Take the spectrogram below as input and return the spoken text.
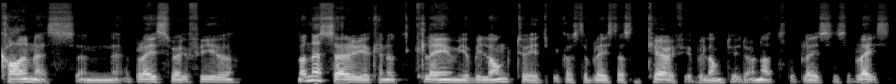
calmness and a place where you feel not necessarily you cannot claim you belong to it because the place doesn't care if you belong to it or not. The place is a place.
